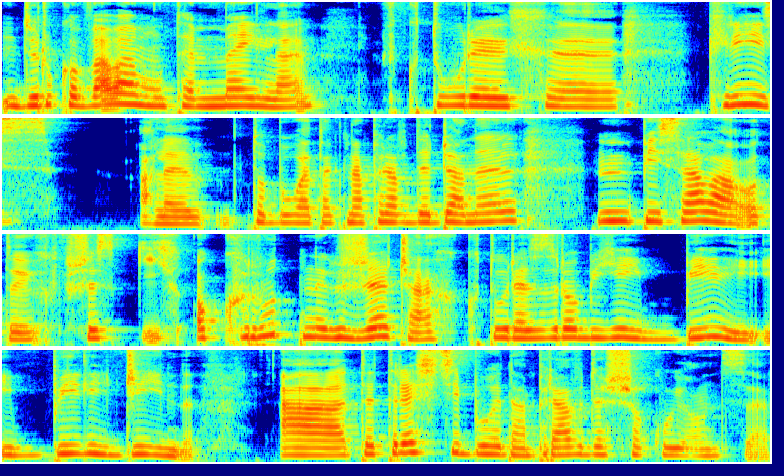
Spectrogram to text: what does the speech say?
drukowała mu te maile, w których e, Chris, ale to była tak naprawdę Janelle, pisała o tych wszystkich okrutnych rzeczach, które zrobi jej Billy i Billie Jean, a te treści były naprawdę szokujące.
